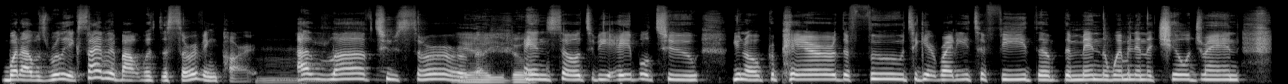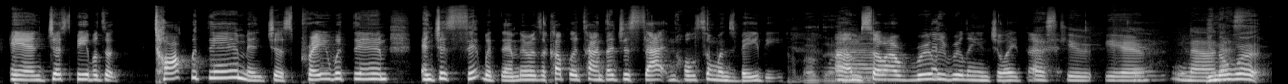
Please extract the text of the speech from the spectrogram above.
what I was really excited about was the serving part. I love to serve. Yeah, you do. And so to be able to, you know, prepare the food to get ready to feed the the men, the women, and the children, and just be able to talk with them and just pray with them and just sit with them. There was a couple of times I just sat and hold someone's baby. I love that. Um, so I really, really enjoyed that. That's cute. Yeah. No, You know what?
